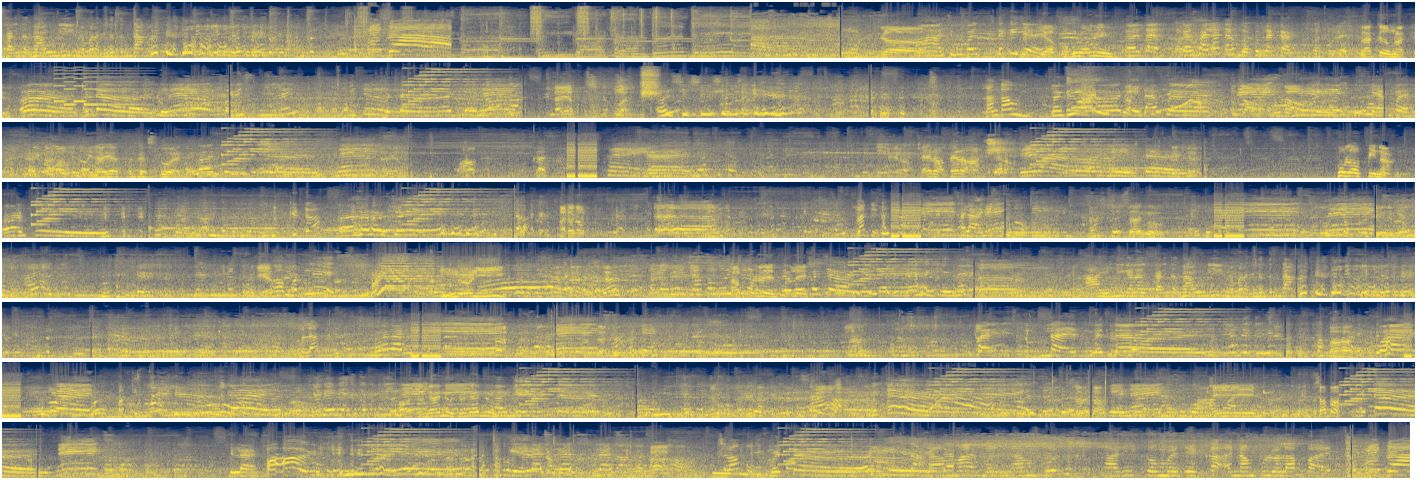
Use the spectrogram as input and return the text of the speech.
sekali tak tahu ni memang nak kena tendang. Merdeka. Dah. Ha, cuba buat teka je. Dia apa pula ni? Kalau tak kalau salah tak apa ke belakang. Melaka, Melaka. Oh, betul. Okay, next. Bismillah. Betul. Betul. Okay, next. Wilayah Persekutuan. Oh, shi shi shi. Langkawi. Langkah. Okay, tak apa. Next. Engkau. Okay? Wilayah Persekutuan. Okay, betul. Next. Kan. Perak, Perak. Perak. Merah. Okay, betul. Pulau Pinang. Okay. Kedah. Okay. I don't know. Melaka. Alah, next. Selangor. Next. Okay, Oh, apa? perlis. Nani? Ha? Ah, Perlis, Perlis. Next. Ah ini kalau sekali tak tahu ni memang nak kena tendang. Melaka. Melati. Next. Okay. Kelantan. Betul. Bahar. Faham? Bukan. Pakistan. Oh, Terengganu, Terengganu. Okay, betul. Sarawak. Betul. Okay, next. Di Sabah. Betul. Next. Okay, last. Pahang. Okay, last, last, last. Ha. Selangor. Betul. Okay. Selamat menyambut Hari Kemerdekaan 68. Merdeka.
